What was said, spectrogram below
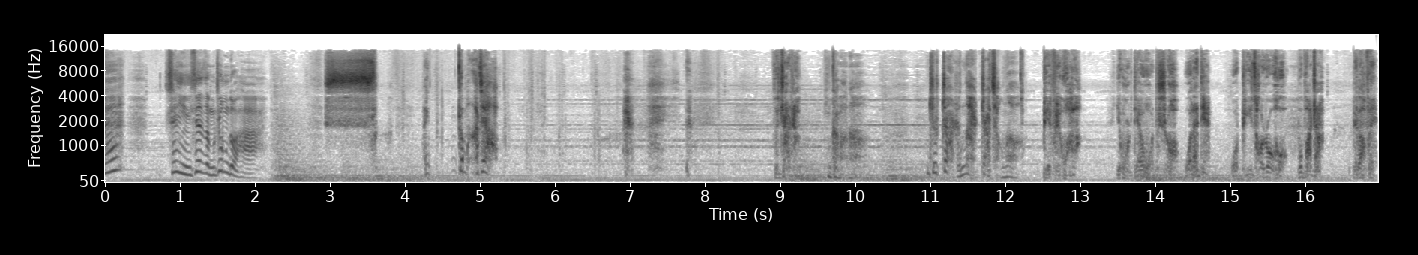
哎，这引线怎么这么短？嘘！哎，干嘛去啊？再炸上！你干嘛呢？你这炸人呢还是炸墙呢？别废话了，一会儿点火的时候我来点。我皮糙肉厚，不怕炸，别浪费。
